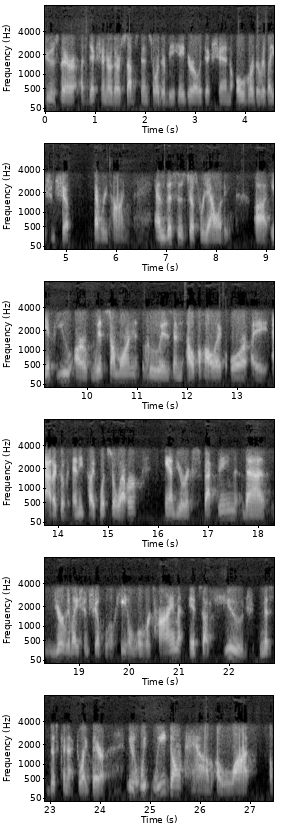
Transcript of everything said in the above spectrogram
choose their addiction or their substance or their behavioral addiction over the relationship every time and this is just reality. Uh, if you are with someone who is an alcoholic or a addict of any type whatsoever, and you're expecting that your relationship will heal over time, it's a huge mis- disconnect right there. You know, we we don't have a lot of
